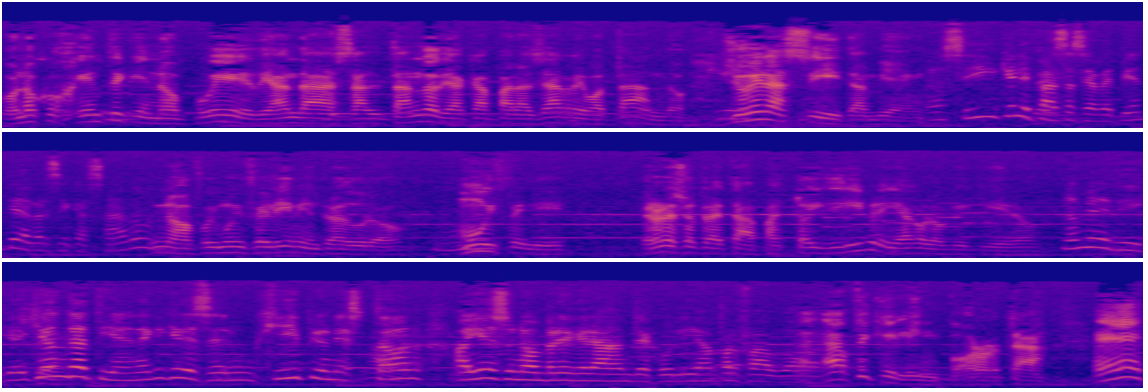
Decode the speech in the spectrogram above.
Conozco gente que no puede, anda saltando de acá para allá rebotando. Yo era así también. ¿Así? ¿Ah, ¿Qué le pasa? ¿Se arrepiente de haberse casado? No, fui muy feliz mientras duró. Muy feliz. Pero ahora es otra etapa. Estoy libre y hago lo que quiero. No me diga, ¿y qué onda tiene? ¿Qué quiere ser? ¿Un hippie, un stone? Ahí es un hombre grande, Julián, por favor. ¿A usted qué le importa? ¿Eh?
